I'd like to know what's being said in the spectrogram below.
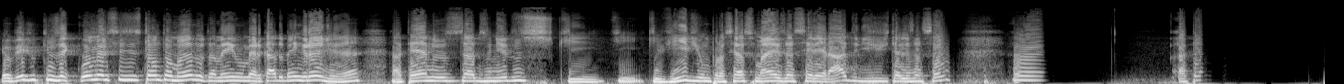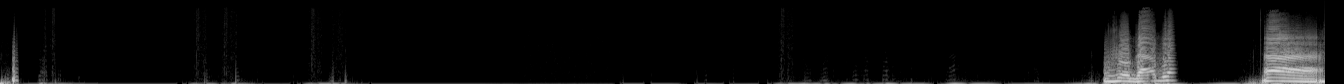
eu vejo que os e-commerces estão tomando também um mercado bem grande, né? Até nos Estados Unidos, que, que, que vive um processo mais acelerado de digitalização, uh, até jogado a,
